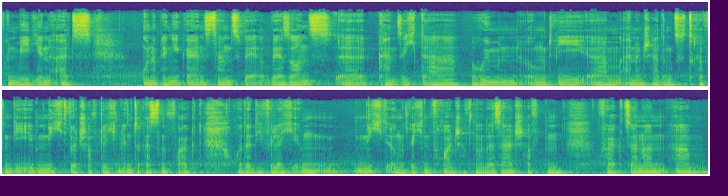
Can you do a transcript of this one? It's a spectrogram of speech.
von Medien als unabhängiger Instanz, wer, wer sonst äh, kann sich da rühmen, irgendwie ähm, eine Entscheidung zu treffen, die eben nicht wirtschaftlichen Interessen folgt oder die vielleicht irg nicht irgendwelchen Freundschaften oder Seilschaften folgt, sondern ähm,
